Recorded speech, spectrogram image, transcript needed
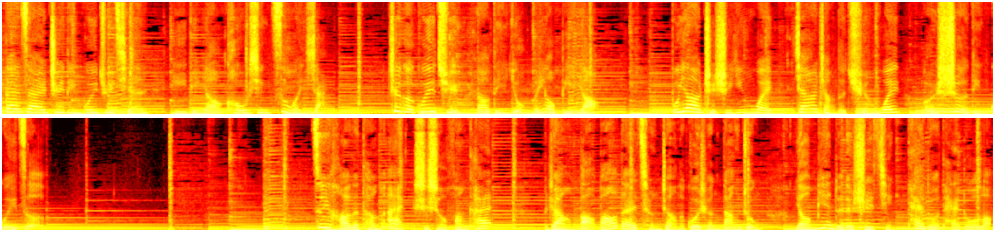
但在制定规矩前，一定要抠心自问下，这个规矩到底有没有必要？不要只是因为家长的权威而设定规则。最好的疼爱是手放开，让宝宝在成长的过程当中要面对的事情太多太多了。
